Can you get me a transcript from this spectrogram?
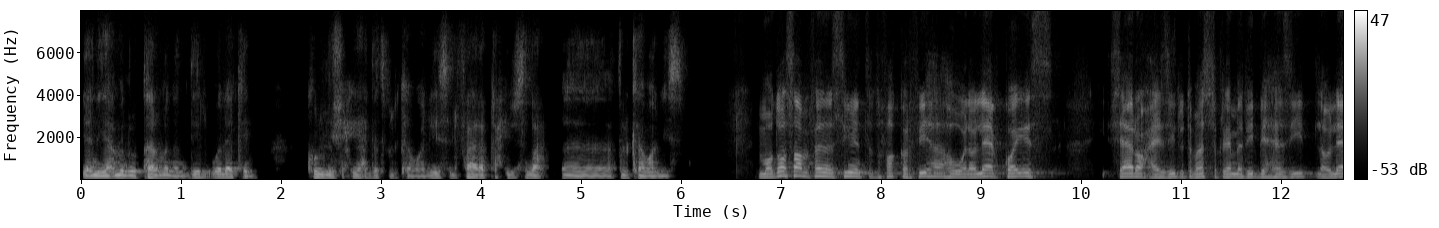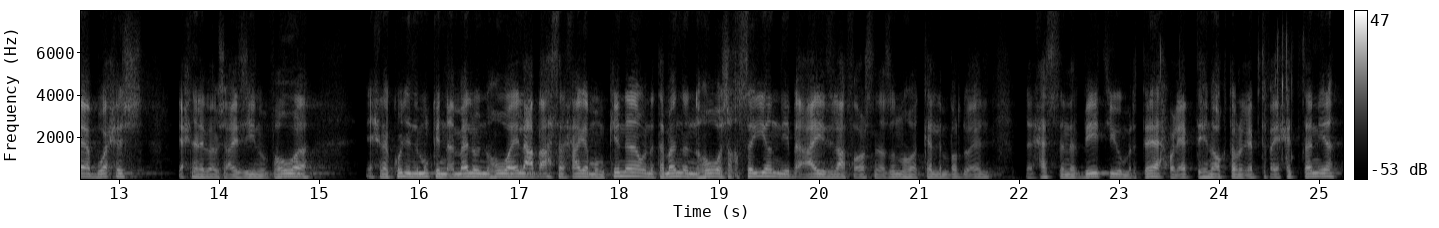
يعني يعملوا بيرمننت ديل ولكن كل شيء يحدث في الكواليس الفارق راح يصنع آه، في الكواليس. الموضوع صعب فعلا السين أنت تفكر فيها. هو لو لعب كويس سعره هيزيد وتمسك ريال مدريد بيه هيزيد لو لعب وحش إحنا نبقى مش عايزينه. فهو إحنا كل اللي ممكن نامله إن هو يلعب أحسن حاجة ممكنة ونتمنى إن هو شخصيا يبقى عايز يلعب في أرسنال. أظن هو اتكلم برضو قال أنا حاسس إن أنا في بيتي ومرتاح ولعبت هنا أكتر من لعبت في أي حتة ثانية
